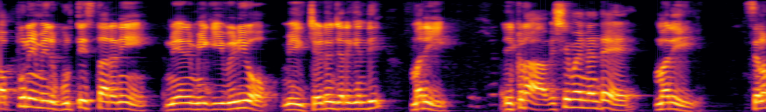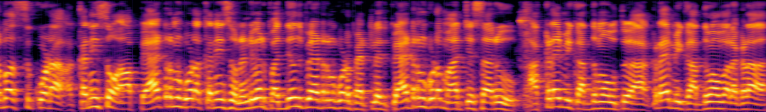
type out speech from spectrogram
తప్పుని మీరు గుర్తిస్తారని నేను మీకు ఈ వీడియో మీకు చేయడం జరిగింది. మరి ఇక్కడ విషయం ఏంటంటే మరి సిలబస్ కూడా కనీసం ఆ ప్యాటర్న్ కూడా కనీసం రెండు వేల పద్దెనిమిది ప్యాటర్న్ కూడా పెట్టలేదు. ప్యాటర్న్ కూడా మార్చేశారు. అక్కడే మీకు అర్థమవుతూ అక్కడే మీకు అర్థం అవ్వాలి అక్కడ.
